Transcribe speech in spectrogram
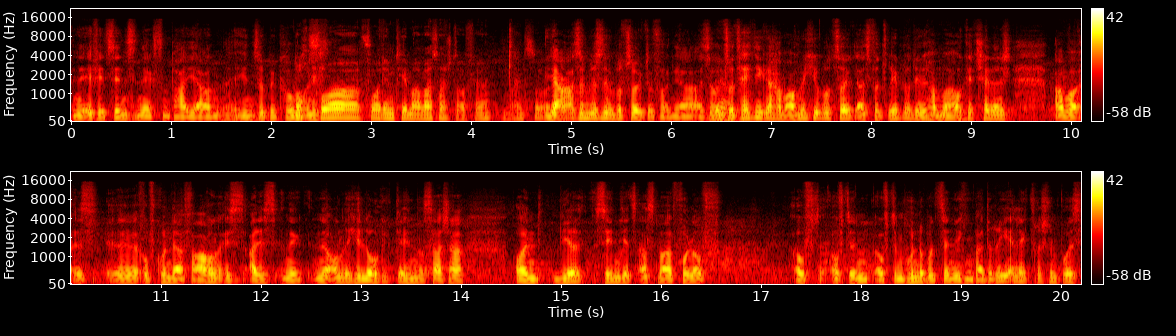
eine Effizienz in den nächsten paar Jahren hinzubekommen. Noch vor, vor dem Thema Wasserstoff, ja? Meinst du? Oder? Ja, also wir sind überzeugt davon, ja. Also ja. unsere Techniker haben auch mich überzeugt als Vertriebler, die haben wir mhm. auch gechallenged. Aber es, äh, aufgrund der Erfahrung ist alles eine, eine ordentliche Logik dahinter, Sascha. Und wir sind jetzt erstmal voll auf auf, auf, den, auf dem hundertprozentigen batterieelektrischen Bus,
